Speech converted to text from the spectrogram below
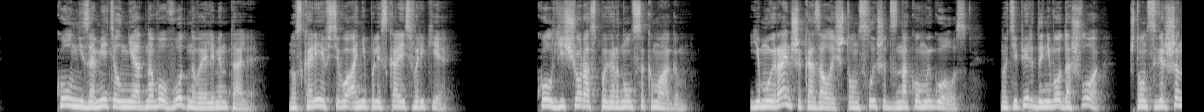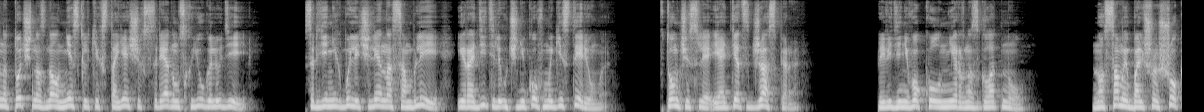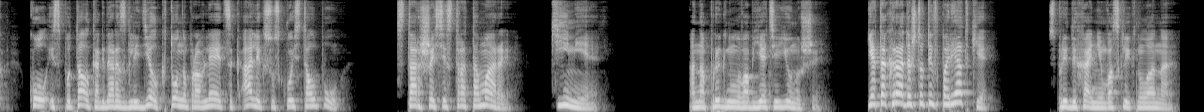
Кол не заметил ни одного водного элементаля, но, скорее всего, они плескались в реке. Кол еще раз повернулся к магам. Ему и раньше казалось, что он слышит знакомый голос, но теперь до него дошло, что он совершенно точно знал нескольких стоящих рядом с Хьюго людей. Среди них были члены ассамблеи и родители учеников магистериума в том числе и отец Джаспера. При виде него Кол нервно сглотнул. Но самый большой шок Кол испытал, когда разглядел, кто направляется к Алексу сквозь толпу. Старшая сестра Тамары, Кимия. Она прыгнула в объятия юноши. «Я так рада, что ты в порядке!» С придыханием воскликнула она.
